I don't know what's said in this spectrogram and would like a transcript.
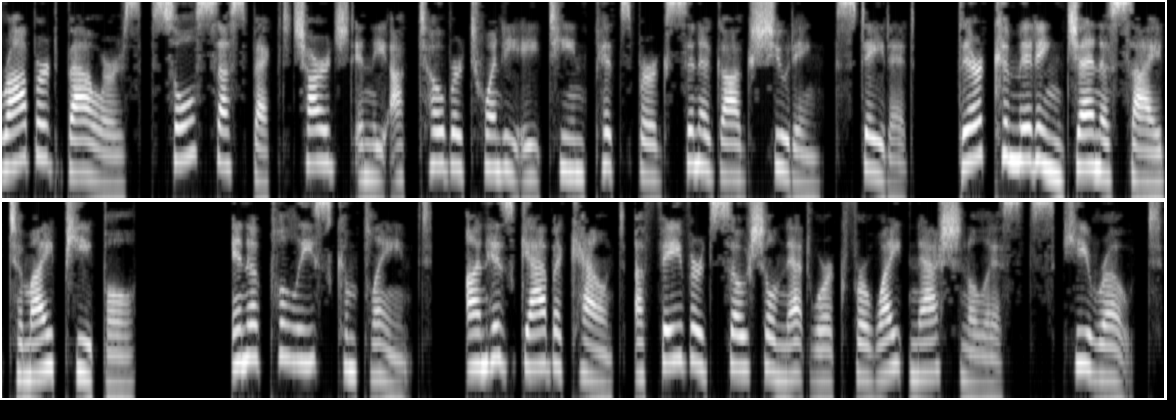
Robert Bowers, sole suspect charged in the October 2018 Pittsburgh synagogue shooting, stated, "They're committing genocide to my people." In a police complaint. On his Gab account a favored social network for white nationalists he wrote,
